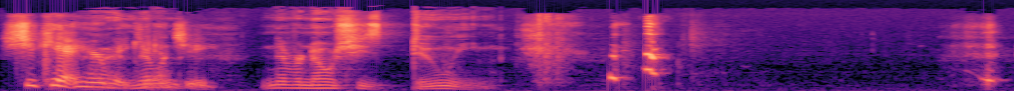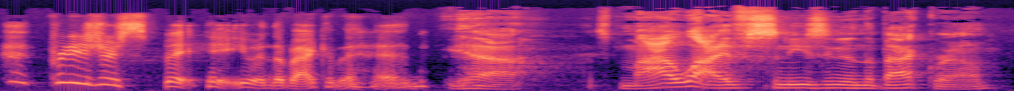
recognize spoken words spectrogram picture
She can't hear me, never- can she? Never know what she's doing. Pretty sure spit hit you in the back of the head. Yeah. It's my wife sneezing in the background.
